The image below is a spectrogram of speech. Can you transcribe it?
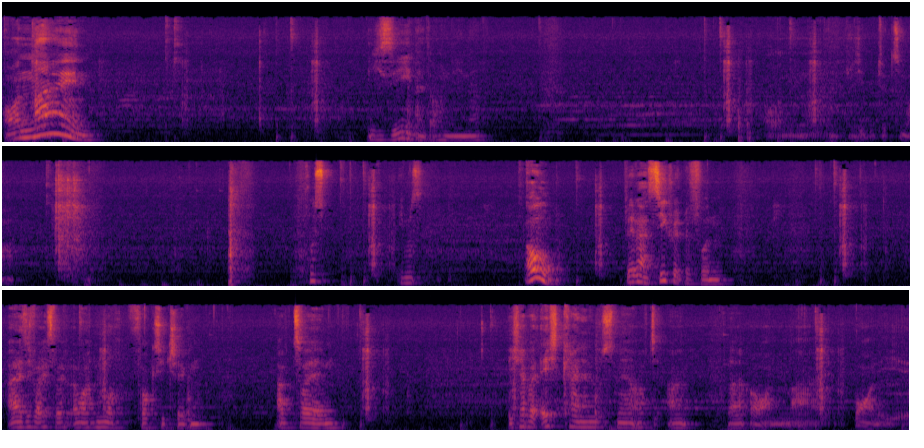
Oh nein! Ich sehe ihn halt auch nie, ne? Oh nein, die Tür zu machen. Fuß. Ich muss. Oh! Ich habe ein Secret gefunden. Also ich weiß, ich einfach nur noch Foxy checken. Ab 2 M. Ich habe echt keine Lust mehr auf die an. Oh nein, Bonnie.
